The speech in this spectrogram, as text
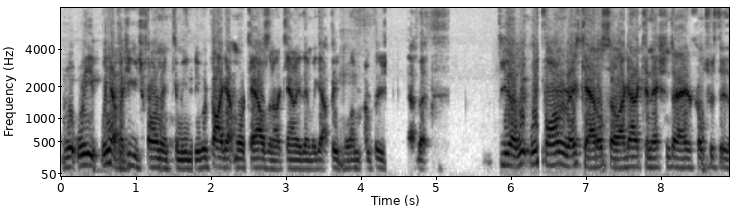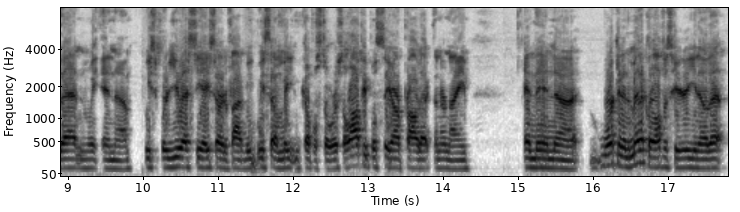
we we have a huge farming community. We probably got more cows in our county than we got people. I'm, I'm pretty sure that but you know, we, we farm, we raise cattle, so I got a connection to agriculture through that, and we and uh, we, we're USDA certified. We, we sell meat in a couple stores, so a lot of people see our product and our name. And then uh, working in the medical office here, you know that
